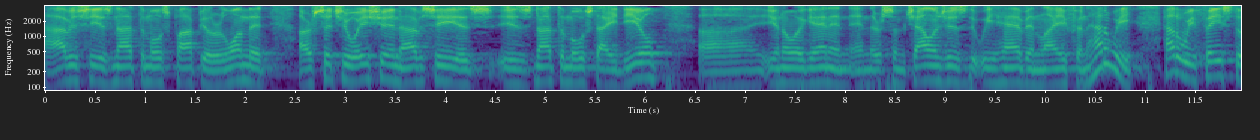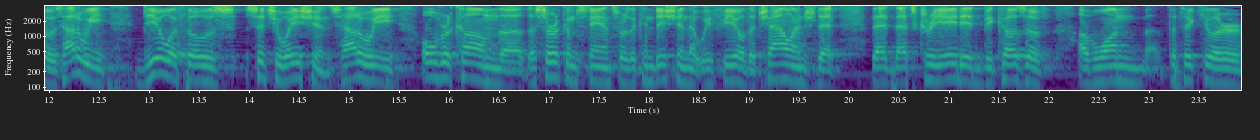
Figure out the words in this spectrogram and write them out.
obviously is not the most popular, the one that our situation obviously is is not the most ideal. Uh, you know, again, and, and there's some challenges that we have in life, and how do we how do we face those? How do we deal with those situations? How do we overcome the the circumstance or the condition that we feel, the challenge that that that's created because of of one particular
